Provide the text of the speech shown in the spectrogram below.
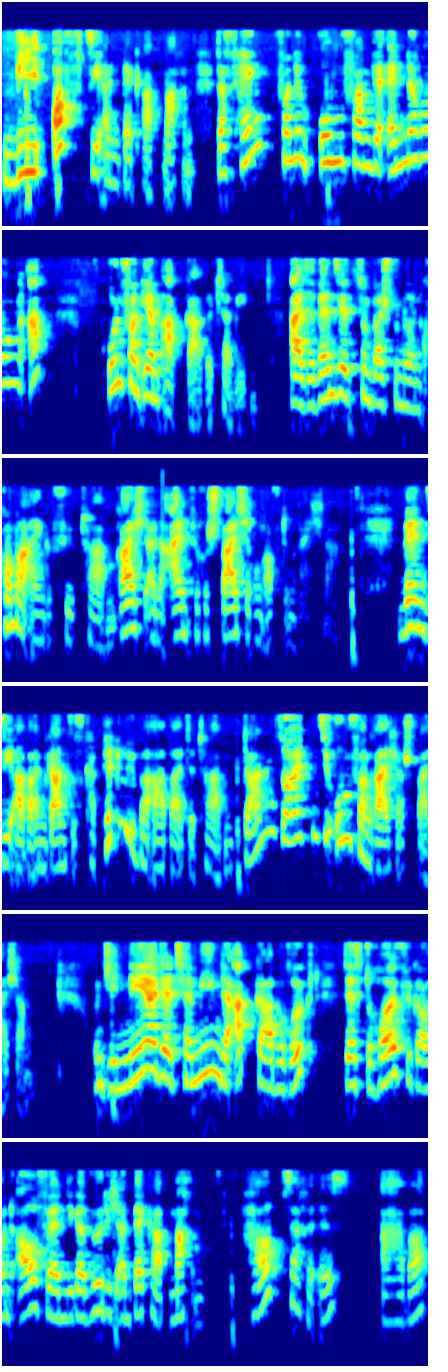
Wie oft Sie ein Backup machen, das hängt von dem Umfang der Änderungen ab und von Ihrem Abgabetermin. Also wenn Sie jetzt zum Beispiel nur ein Komma eingefügt haben, reicht eine einfache Speicherung auf dem Rechner. Wenn Sie aber ein ganzes Kapitel überarbeitet haben, dann sollten Sie umfangreicher speichern. Und je näher der Termin der Abgabe rückt, desto häufiger und aufwendiger würde ich ein Backup machen. Hauptsache ist aber,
